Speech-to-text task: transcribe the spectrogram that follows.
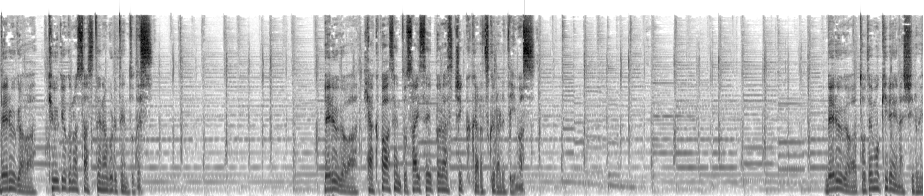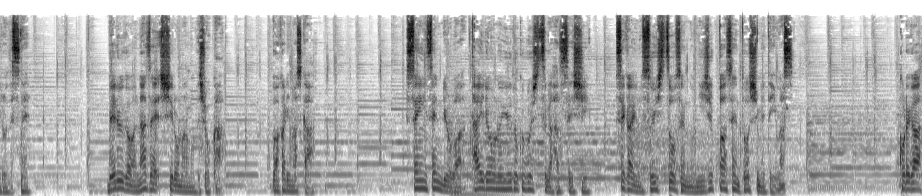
ベルーガは究極のサステナブルテントです。ベルーガは100%再生プラスチックから作られています。ベルーガはとても綺麗な白色ですね。ベルーガはなぜ白なのでしょうか？わかりますか？繊維染料は大量の有毒物質が発生し世界の水質汚染の20%を占めています。これが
